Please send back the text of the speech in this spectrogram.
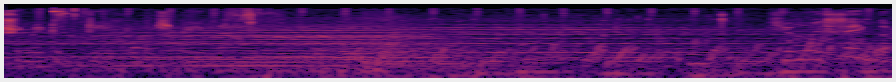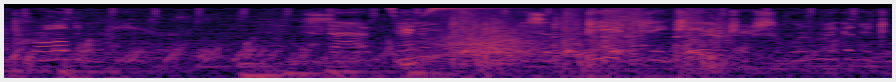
should make it default speed now. The only thing, the problem here, is that Venom is a big, big character, so what am I gonna do?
